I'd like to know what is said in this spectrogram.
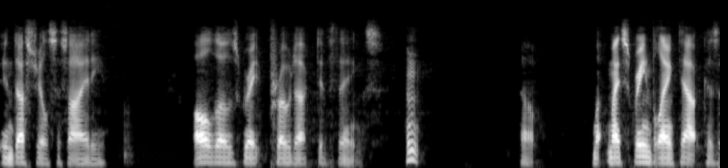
industrial society, all those great productive things. Hmm. Oh, my, screen blanked out because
